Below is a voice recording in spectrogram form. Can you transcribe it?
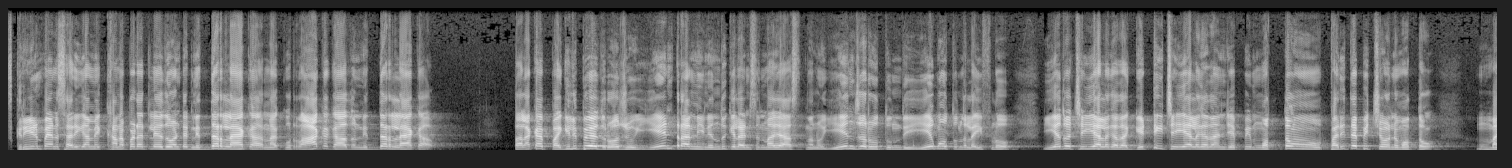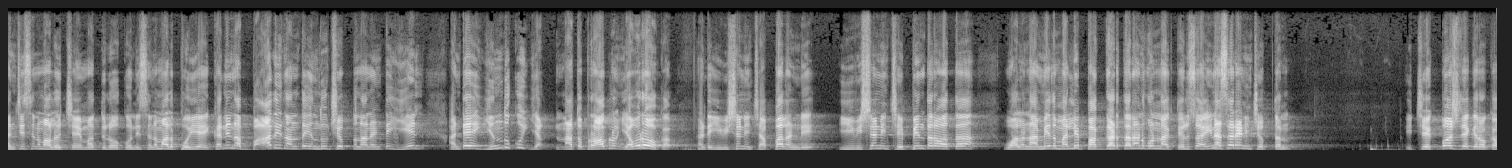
స్క్రీన్ పైన సరిగా మీకు కనపడట్లేదు అంటే నిద్ర లేక నాకు రాక కాదు నిద్ర లేక తలకాయ పగిలిపోయేది రోజు ఏంట్రా నేను ఎందుకు ఇలాంటి సినిమా చేస్తున్నాను? ఏం జరుగుతుంది? ఏమవుతుంది లైఫ్లో? ఏదో చెయ్యాలి కదా గట్టి చెయ్యాలి కదా అని చెప్పి మొత్తం పరితపించేవాడిని మొత్తం. మంచి సినిమాలు వచ్చాయి మధ్యలో కొన్ని సినిమాలు పోయాయి. కానీ నా బాధ ఇదంతా ఎందుకు చెప్తున్నానంటే ఏం అంటే ఎందుకు నాతో ప్రాబ్లం ఎవరో ఒక అంటే ఈ విషయం నేను చెప్పాలండి. ఈ విషయం నేను చెప్పిన తర్వాత వాళ్ళు నా మీద మళ్ళీ పగ్గడతారని కూడా నాకు తెలుసు. అయినా సరే నేను చెప్తాను. ఈ చెక్ పోస్ట్ దగ్గర ఒక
